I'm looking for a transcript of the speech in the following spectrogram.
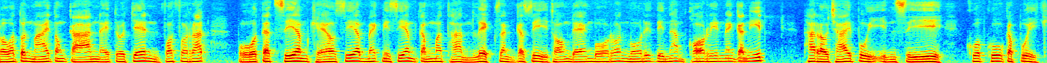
ราะว่าต้นไม้ต้องการไนโตรเจน ฟอสฟอรัส โพแทสเซียม แคลเซียม แมกนีเซียมกัมมันถันเหล็กสังกะสีทองแดงโบรอนโมลิบดินัมคอรีนแมงกานีสถ้าเราใช้ปุ๋ยอินทรีย์ ควบคู่กับปุ๋ยเค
